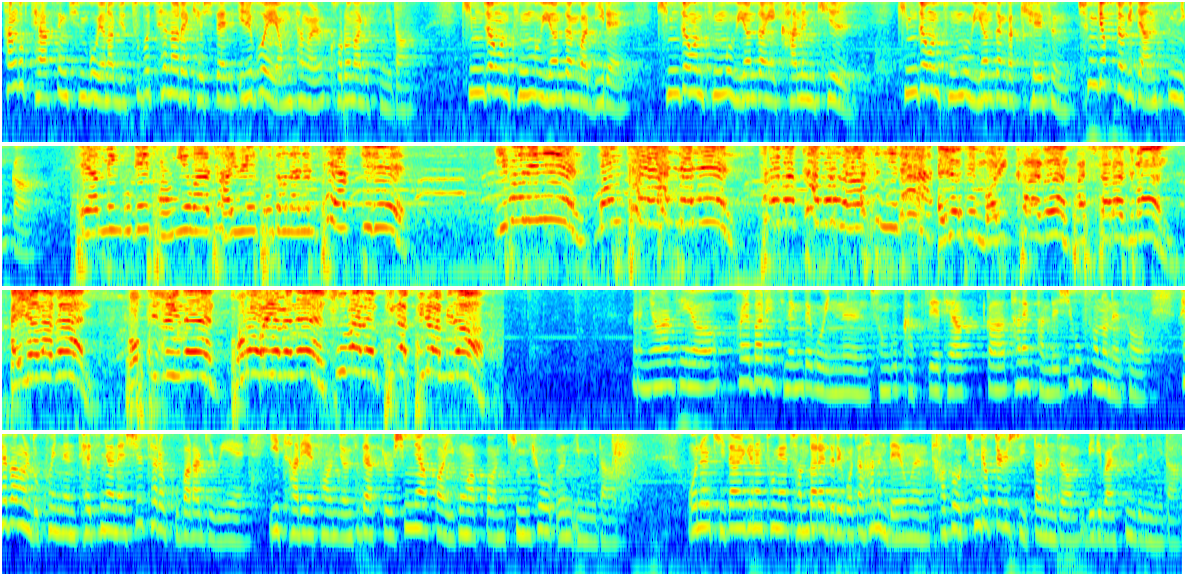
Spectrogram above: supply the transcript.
한국대학생 진보연합 유튜브 채널에 게시된 일부의 영상을 거론하겠습니다. 김정은 국무위원장과 미래, 김정은 국무위원장이 가는 길, 김정은 국무위원장과 계승, 충격적이지 않습니까? 대한민국의 정의와 자유에 도전하는 폐악질을 이번에는 멈춰야 한다는 절박함으로 나왔습니다. 알려진 머리카락은 다시 자라지만 알려나간 법치주의는 돌아오려면 수많은 피가 필요합니다. 안녕하세요. 활발히 진행되고 있는 전국 각지의 대학가 탄핵 반대 시국 선언에서 회방을 놓고 있는 대진연의 실태를 고발하기 위해 이 자리에 선 연세대학교 심리학과 20학번 김효은입니다. 오늘 기자회견을 통해 전달해드리고자 하는 내용은 다소 충격적일 수 있다는 점 미리 말씀드립니다.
